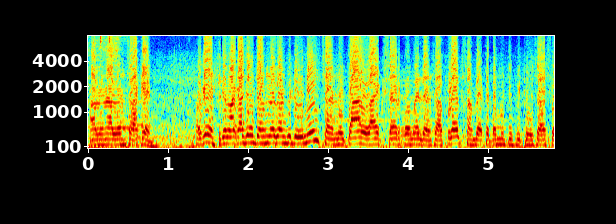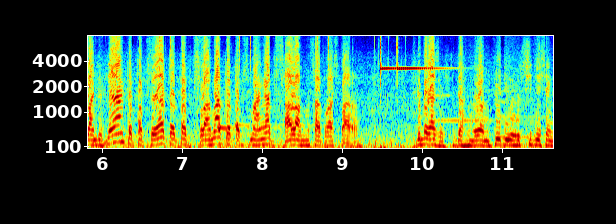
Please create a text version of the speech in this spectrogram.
alun-alun Sragen. Oke, terima kasih sudah menonton video ini. Jangan lupa like, share, komen, dan subscribe. Sampai ketemu di video saya selanjutnya. Tetap sehat, tetap selamat, tetap semangat. Salam satu aspal. Terima kasih sudah menonton video Sisi Seng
